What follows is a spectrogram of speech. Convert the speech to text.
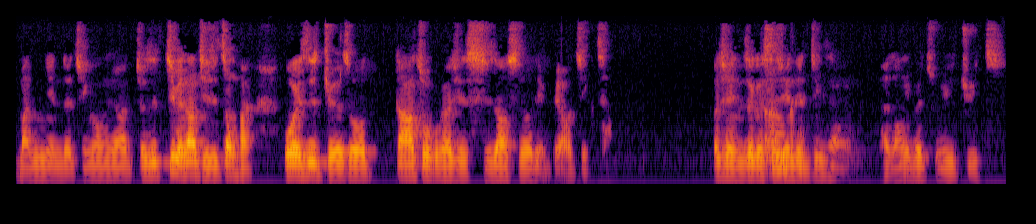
蛮黏的情况下，就是基本上其实中盘我也是觉得说，大家做股票其实十到十二点不要进场，而且你这个时间点进场很容易被主力狙击。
